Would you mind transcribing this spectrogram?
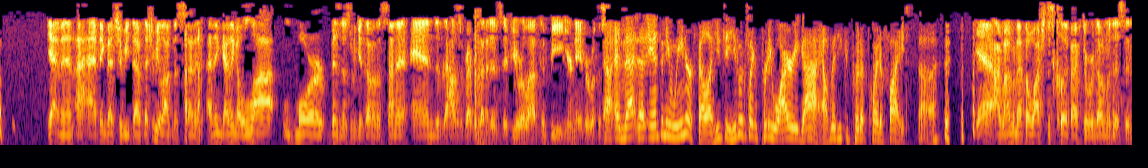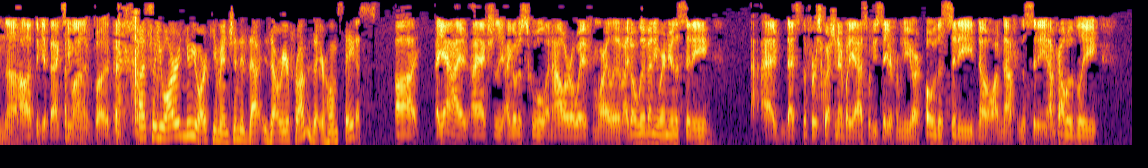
yeah, man. I, I think that should be that, that should be allowed in the Senate. I think I think a lot more business would get done in the Senate and the House of Representatives if you were allowed to beat your neighbor with a Uh, and that, that Anthony Weiner fella, he he looks like a pretty wiry guy. I'll bet he could put up quite a fight. Uh, yeah, I'm, I'm gonna have to watch this clip after we're done with this, and uh, I'll have to get back to you on it. But uh, so you are in New York. You mentioned is that is that where you're from? Is that your home state? Yes. Uh, yeah, I, I actually I go to school an hour away from where I live. I don't live anywhere near the city. I, that's the first question everybody asks when you say you're from New York. Oh, the city? No, I'm not from the city. I'm probably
